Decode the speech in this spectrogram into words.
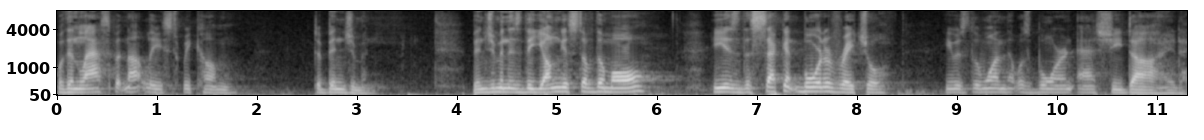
Well, then, last but not least, we come to Benjamin. Benjamin is the youngest of them all. He is the second born of Rachel. He was the one that was born as she died.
